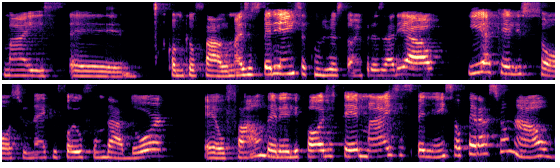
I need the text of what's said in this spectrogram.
mais, é, como que eu falo, mais experiência com gestão empresarial, e aquele sócio, né, que foi o fundador, é, o founder, ele pode ter mais experiência operacional,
